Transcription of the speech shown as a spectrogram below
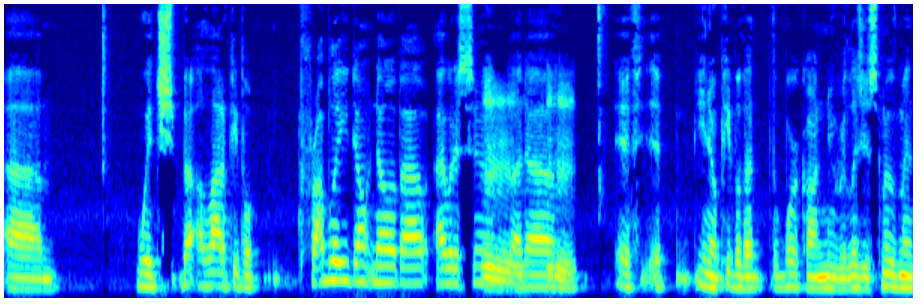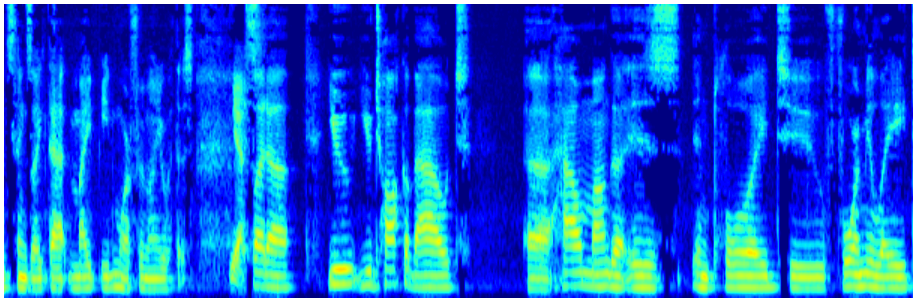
Um, which a lot of people probably don't know about. I would assume, mm, but um, mm-hmm. If, if, you know people that work on new religious movements, things like that, might be more familiar with this. Yes, but uh, you you talk about uh, how manga is employed to formulate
